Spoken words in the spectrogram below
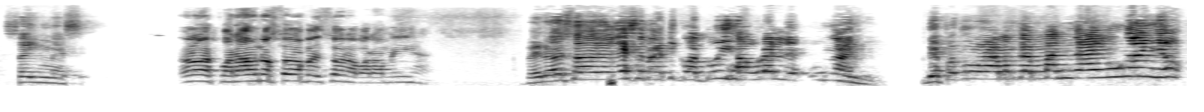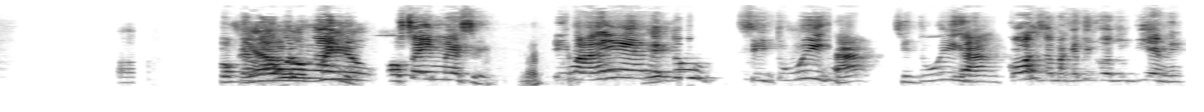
seis meses. No, no, es para una sola persona, para mi hija. Pero eso, ese paquetico a tu hija va a durarle un año. Después tú no le vas a mandar más nada en un año. Porque Sí, le a dura un año o seis meses. Imagínate tú, si tu hija, si tu hija coge ese paquetico que tú tienes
